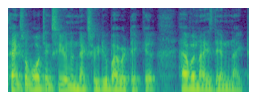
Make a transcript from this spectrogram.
Thanks for watching see you in next video bye bye take care have a nice day and night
